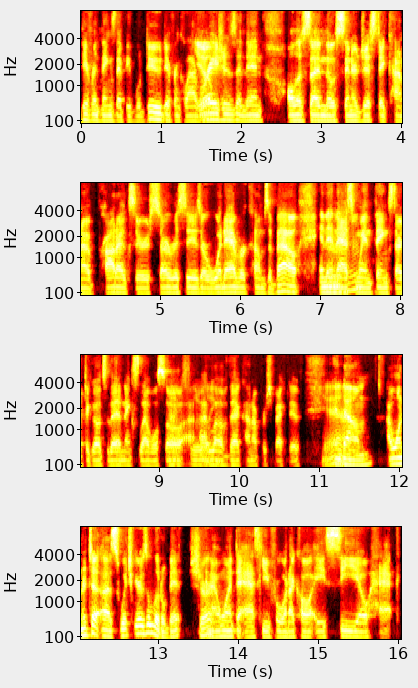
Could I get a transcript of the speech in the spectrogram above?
different things that people do, different collaborations. Yep. And then all of a sudden those synergistic kind of products or services or whatever comes about. And then mm-hmm. that's when things start to go to that next level. So I, I, love that kind of perspective. Yeah. And um, I wanted to uh, switch gears a little bit. Sure. And I wanted to ask you for what I call a CEO hack.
